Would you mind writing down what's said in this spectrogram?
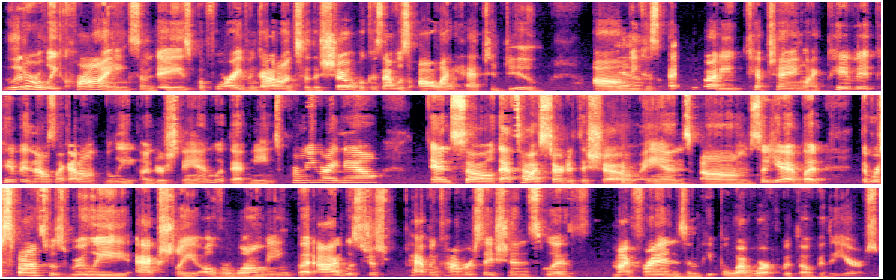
literally crying some days before I even got onto the show because that was all I had to do. Um, yeah. Because everybody kept saying like pivot, pivot, and I was like, I don't really understand what that means for me right now. And so that's how I started the show. And um, so yeah, but the response was really actually overwhelming. But I was just having conversations with my friends and people I've worked with over the years.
